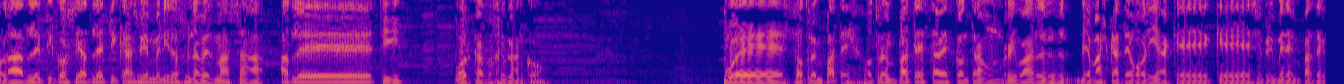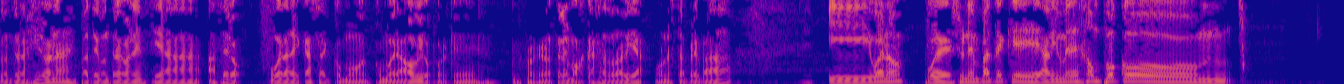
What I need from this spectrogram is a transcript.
Hola atléticos y atléticas, bienvenidos una vez más a Atleti por Carlos Blanco. Pues otro empate, otro empate, esta vez contra un rival de más categoría que, ese primer empate contra el Girona, empate contra el Valencia a cero, fuera de casa, como, como era obvio, porque, pues porque no tenemos casa todavía, o no está preparada. Y bueno, pues un empate que a mí me deja un poco...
